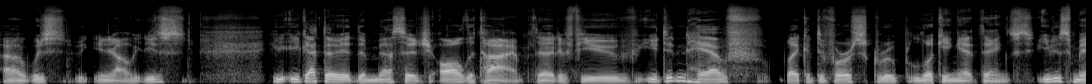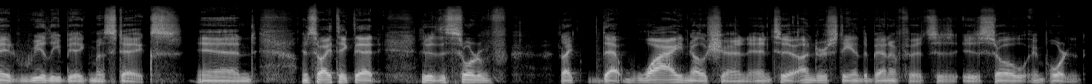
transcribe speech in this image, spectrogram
Uh, was you know you just you, you got the the message all the time that if you you didn't have like a diverse group looking at things, you just made really big mistakes, and and so I think that the, the sort of like that why notion and to understand the benefits is, is so important.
